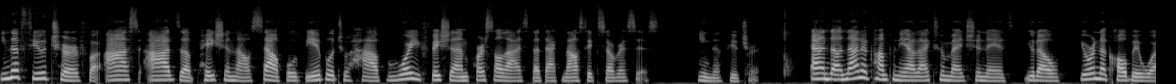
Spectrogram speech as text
In the future, for us as a patient ourselves, we'll be able to have more efficient and personalized diagnostic services in the future. And another company I like to mention is, you know, during the COVID, we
